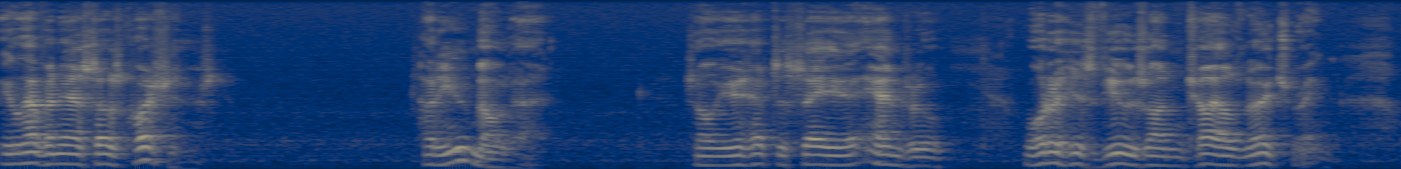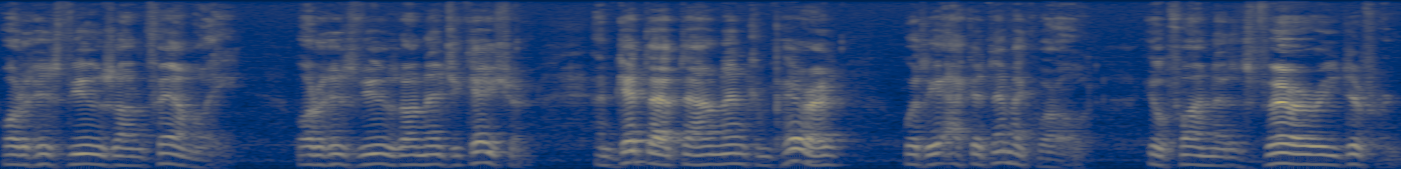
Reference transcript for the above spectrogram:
you haven't asked those questions. How do you know that? So you have to say, to Andrew, what are his views on child nurturing? What are his views on family? What are his views on education? And get that down and compare it with the academic world. You'll find that it's very different,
